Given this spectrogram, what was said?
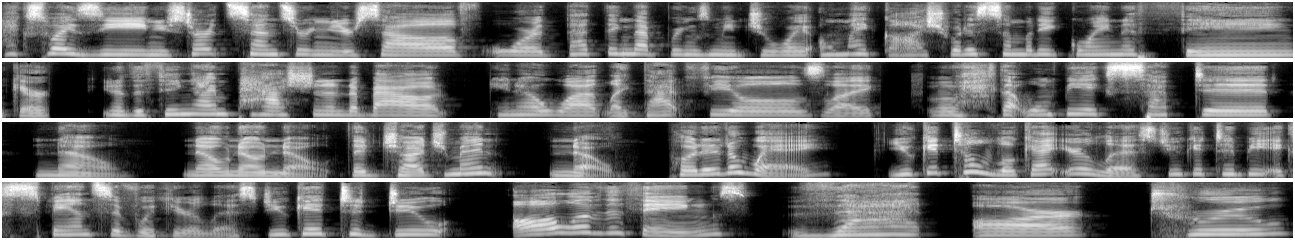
XYZ. And you start censoring yourself or that thing that brings me joy. Oh my gosh, what is somebody going to think? Or, you know, the thing I'm passionate about, you know what? Like that feels like ugh, that won't be accepted. No, no, no, no. The judgment, no. Put it away. You get to look at your list. You get to be expansive with your list. You get to do all of the things that are true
